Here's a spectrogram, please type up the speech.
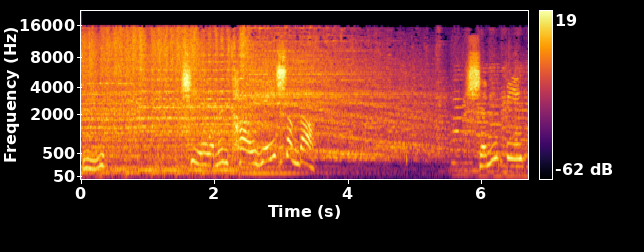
你是我们草原上的神兵。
